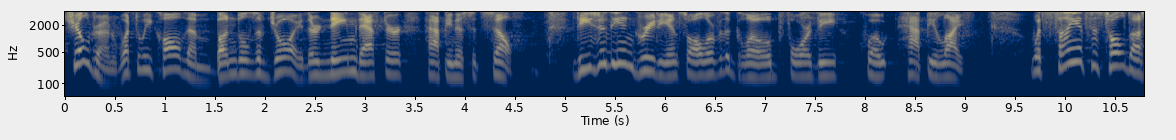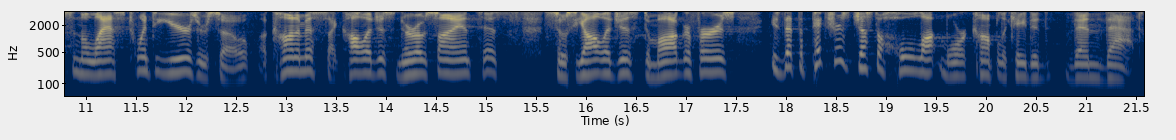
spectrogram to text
children. What do we call them? Bundles of joy. They're named after happiness itself. These are the ingredients all over the globe for the quote, happy life. What science has told us in the last 20 years or so, economists, psychologists, neuroscientists, sociologists, demographers, is that the picture is just a whole lot more complicated than that.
